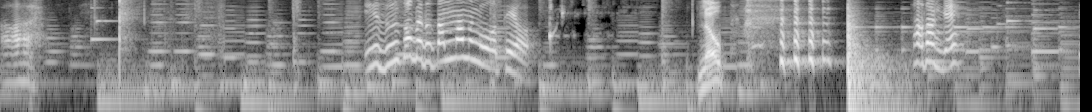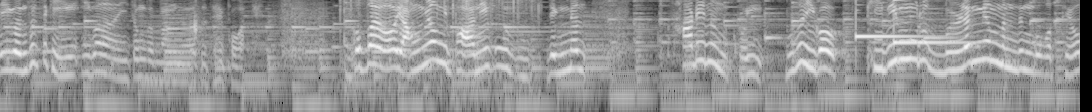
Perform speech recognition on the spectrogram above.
아. 이제 눈썹에도 땀 나는 것 같아요. Nope. 4단계? 이건 솔직히 이, 이거는 이 정도면 넣어도 될 것 같아. 이거 봐요. 양념이 반이고 냉면 사리는 거의 무슨 이거 비빔으로 물냉면 만든 것 같아요.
